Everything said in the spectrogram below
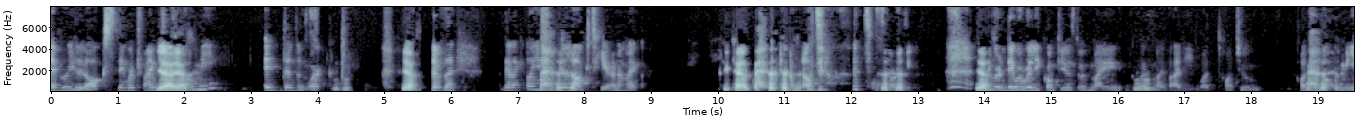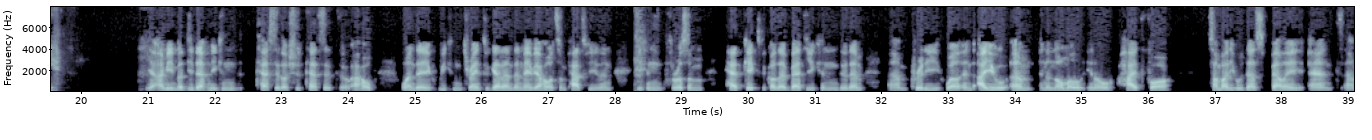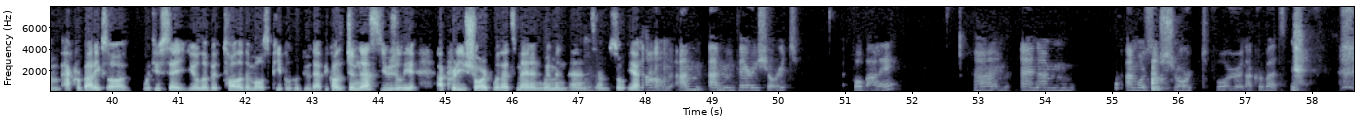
every locks they were trying Yeah, to yeah. on me, it didn't work. hmm yeah. I was like, they're like, oh, you should be locked here, and I'm like, You can't. I'm not. yeah. They were they were really confused with my mm-hmm. with my body, what how to how to lock me. Yeah, I mean, but you definitely can test it or should test it. So I hope one day we can train together and then maybe I hold some pads for you and you can throw some head kicks because I bet you can do them um, pretty well. And are you um, in a normal, you know, height for somebody who does ballet and um, acrobatics, or would you say you're a little bit taller than most people who do that? Because gymnasts usually are pretty short, whether it's men and women, and mm-hmm. um, so yeah. No, I'm I'm very short for ballet, um, and I'm I'm also short for an acrobat.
